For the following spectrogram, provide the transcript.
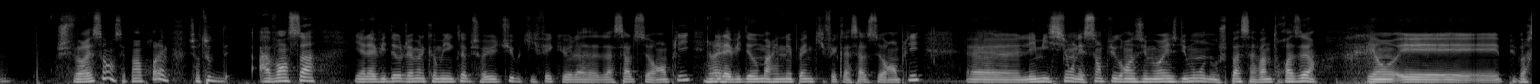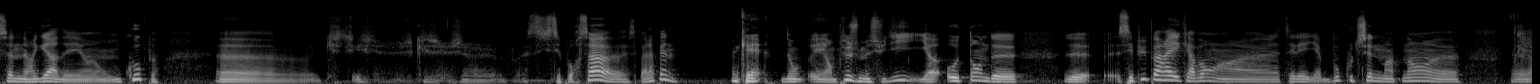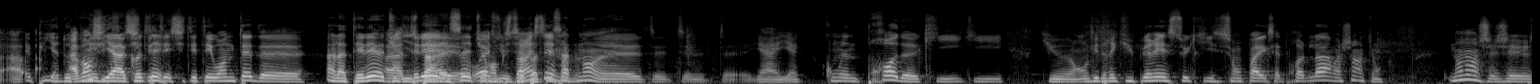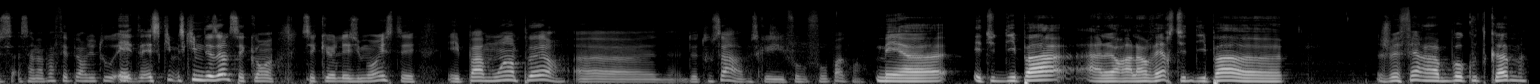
je ferais ça, c'est pas un problème. Surtout que avant ça, il y a la vidéo de Jamel Comedy Club sur YouTube qui fait que la, la salle se remplit. Il y a la vidéo Marine Le Pen qui fait que la salle se remplit. Euh, L'émission Les 100 plus grands humoristes du monde où je passe à 23h et, on- et, et plus personne ne regarde et on, me coupe. Euh, si c'est pour ça, euh, c'est pas la peine. Ok. Donc, et en plus, je me suis dit, il y a autant de. de- c'est plus pareil qu'avant hein, à la télé. Il y a beaucoup de chaînes maintenant. euh, euh, Et puis il y a d'autres avant, si médias à côté. Si t'étais- si t'étais wanted euh, À la télé, à tu la télé, disparaissais, euh, tu ouais, remplissais pas tes. Maintenant, euh, il y a, il y a combien de prods qui, qui, qui ont envie de récupérer ceux qui sont pas avec cette prod là, machin. tu vois. Non, non, je- je- ça ça m'a pas fait peur du tout. Et, et ce, qui, ce qui me désole, c'est que les humoristes aient, aient pas moins peur euh, de, de tout ça, parce qu'il faut, faut pas quoi. Mais euh, et tu te dis pas, alors à l'inverse, tu te dis pas, euh, je vais faire un beau coup de com.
